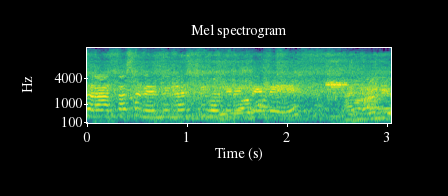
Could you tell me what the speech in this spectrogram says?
तर आता सगळ्यांनी लस्सी वगैरे पेले आणि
